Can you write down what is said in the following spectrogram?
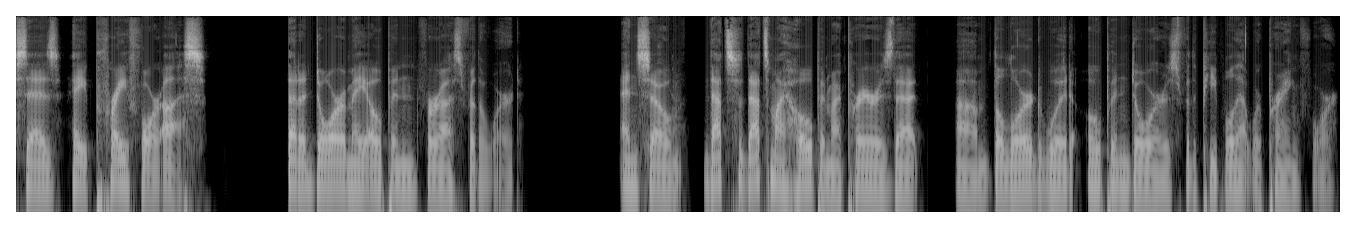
says, hey, pray for us, that a door may open for us for the word. And so that's that's my hope and my prayer is that um, the Lord would open doors for the people that we're praying for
